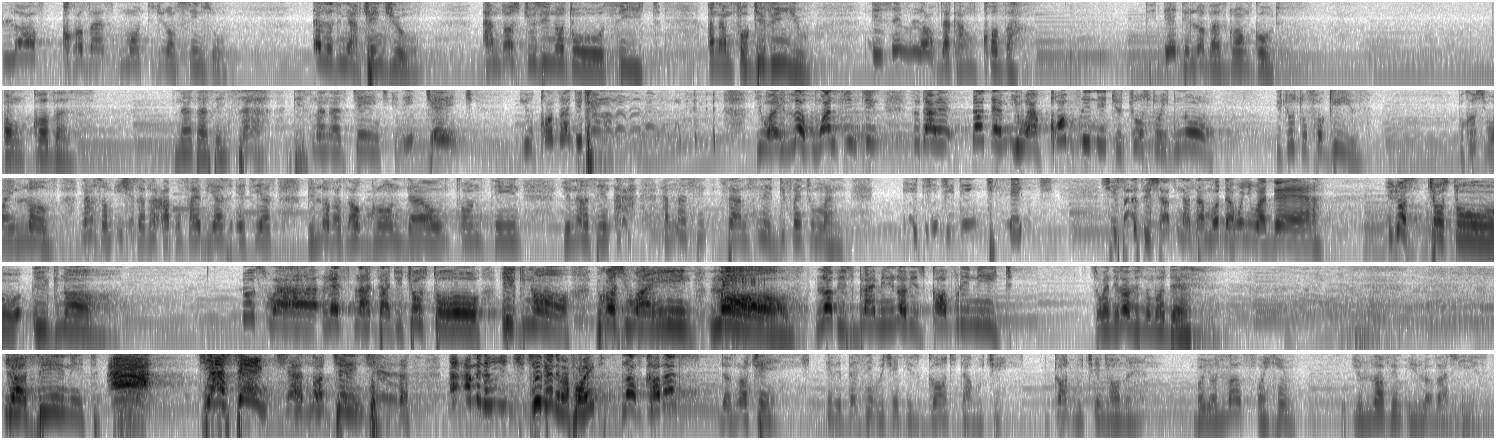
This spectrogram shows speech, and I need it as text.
Love covers multitude of sins. Oh. That doesn't mean I've changed you. Oh. I'm just choosing not to see it. And I'm forgiving you. The same love that can cover. The day the love has grown cold, uncovers. Now they're saying, Sir, this man has changed. He didn't change. You covered it. you are in love, wanting thing. So that, that time you are covering it, you chose to ignore. You chose to forgive. Because you are in love. Now some issues have not happened five years, eight years. The love has now grown down, turned thin. You're now saying, ah, I'm not seeing, sir, I'm seeing a different woman. It didn't, she didn't change. She's always been shouting at her mother when you were there. You just chose to ignore. Those were red flags that you chose to ignore because you are in love. Love is blind, meaning love is covering it. So when the love is no more there, you are seeing it. Ah, she has changed. She has not changed. I mean, do you get my point? Love covers, does not change. If a person will change, it's God that will change. God will change all men. But your love for Him, you love Him, you love as He is.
